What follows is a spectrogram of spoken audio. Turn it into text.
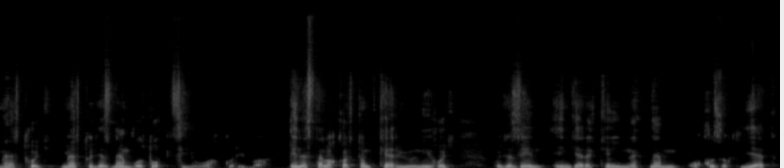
mert hogy, mert hogy ez nem volt opció akkoriban. Én ezt el akartam kerülni, hogy, hogy az én, én gyerekeimnek nem okozok ilyet,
